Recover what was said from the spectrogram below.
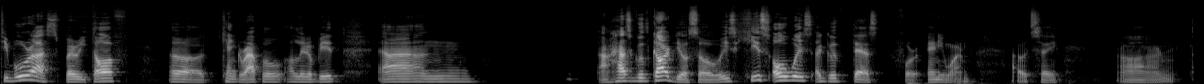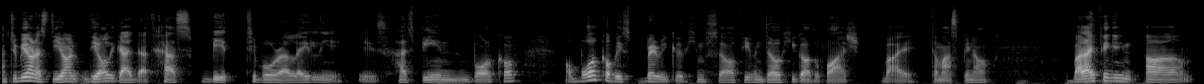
Tybura is very tough uh, can grapple a little bit and, and has good cardio. So he's, he's always a good test for anyone, I would say. Um, and to be honest, the on, the only guy that has beat Tybura lately is has been Volkov. Well, Volkov is very good himself, even though he got washed by Tom Aspinall. But I think in, um,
